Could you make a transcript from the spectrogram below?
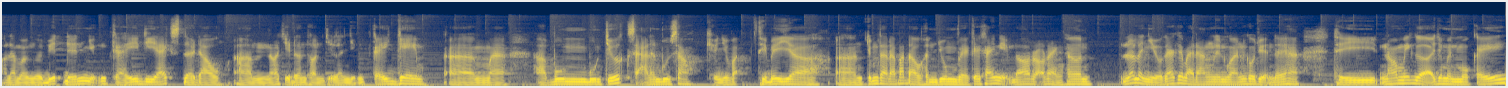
Là mọi người biết đến những cái DX đời đầu. Um, nó chỉ đơn thuần chỉ là những cái game uh, mà uh, buôn trước xả lên buôn sau kiểu như vậy. Thì bây giờ uh, chúng ta đã bắt đầu hình dung về cái khái niệm đó rõ ràng hơn. Rất là nhiều các cái bài đăng liên quan đến câu chuyện đấy ha. Thì nó mới gợi cho mình một cái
